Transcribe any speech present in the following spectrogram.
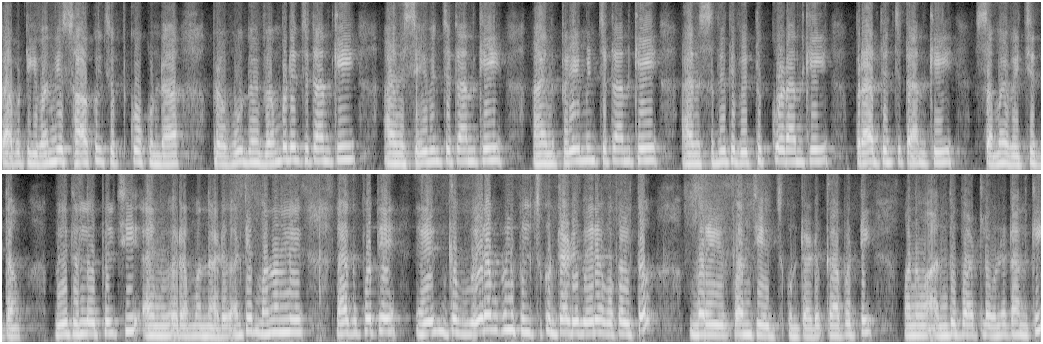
కాబట్టి ఇవన్నీ సాకులు చెప్పుకోకుండా ప్రభువుని వెంబడించడానికి ఆయన సేవించటానికి ఆయన ప్రేమించటానికి ఆయన సన్నిధి వెతుక్కోవడానికి ప్రార్థించటానికి సమయం వెచ్చిద్దాం. వీధుల్లో పిలిచి ఆయన రమ్మన్నాడు. అంటే మనల్ని లేకపోతే ఇంకా వేరే ఒకరిని పిలుచుకుంటాడు వేరే ఒకరితో మరి పని చేయించుకుంటాడు. కాబట్టి మనం అందుబాటులో ఉండటానికి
